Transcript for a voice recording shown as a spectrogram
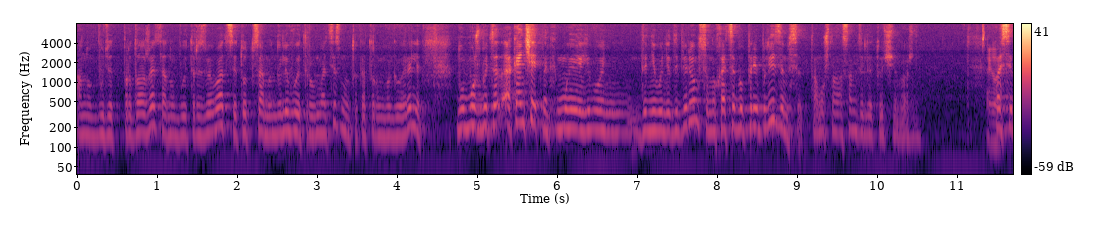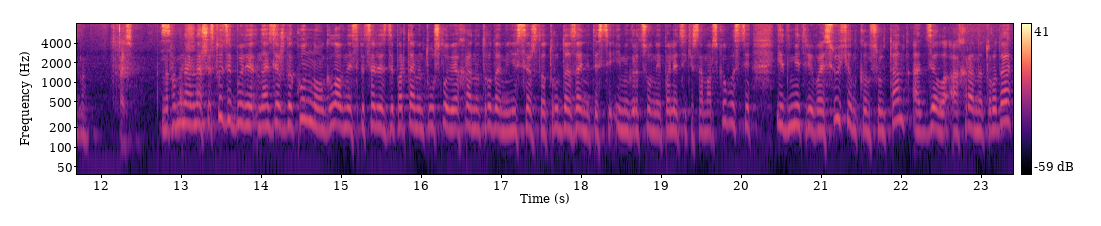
оно будет продолжаться, оно будет развиваться. И тот самый нулевой травматизм, вот, о котором вы говорили, ну, может быть, окончательно мы его, до него не доберемся, но хотя бы приблизимся, потому что на самом деле это очень важно. Спасибо. Спасибо. Напоминаю, в нашей студии были Надежда Коннова, главный специалист Департамента условий охраны труда Министерства труда, занятости и миграционной политики Самарской области и Дмитрий Васюхин, консультант отдела охраны труда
